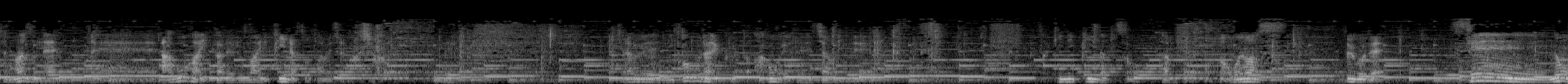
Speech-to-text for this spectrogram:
じゃあまずね、えー、顎がいかれる前にピーナッツを食べちゃいましょう。ね。キャラメル2個ぐらいツを食べていこうと思います。ということで、せーの、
